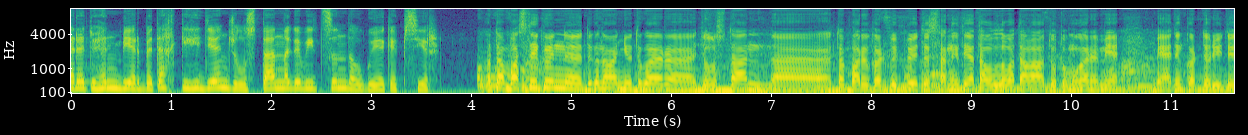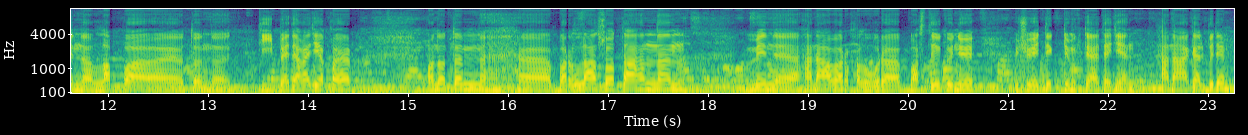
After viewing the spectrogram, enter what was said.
эре түһен биэрбэтэх киһиден Жылустан Наговицын долгуя кепсир. Ата басты күн дигин анютугар Жылустан та бары көрбүппүт станыты тавылы батага тутумугар эме бәдин көрдөрүтүн лаппа тон тибедага дия коп. Онотон барылан соттахынан мен ханавар колура басты күнү үчөйдик түмүктәтә ден хана галбидим.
